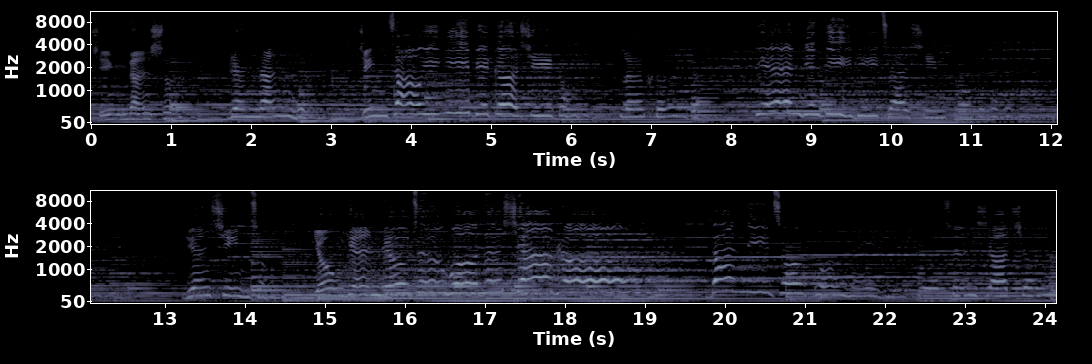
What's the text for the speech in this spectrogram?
情难舍，人难留，今朝一别各西东。冷和热，点点滴滴在心头。愿心中永远留着我的笑容，伴你走过每一个。春夏秋冬，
